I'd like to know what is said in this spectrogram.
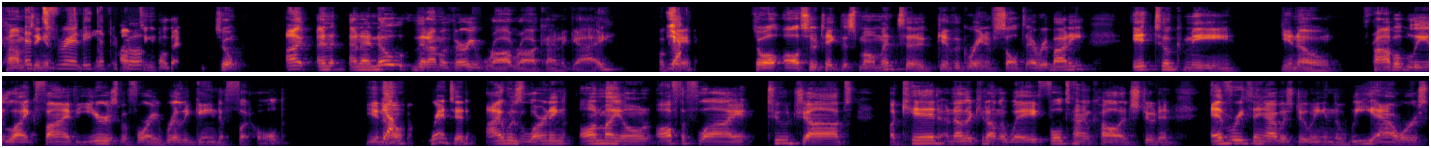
commenting. It's really know, difficult. all that. So I and and I know that I'm a very raw, raw kind of guy. Okay. Yeah. So I'll also take this moment to give a grain of salt to everybody. It took me, you know, probably like five years before I really gained a foothold. You know, yeah. granted, I was learning on my own, off the fly, two jobs, a kid, another kid on the way, full time college student, everything I was doing in the wee hours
